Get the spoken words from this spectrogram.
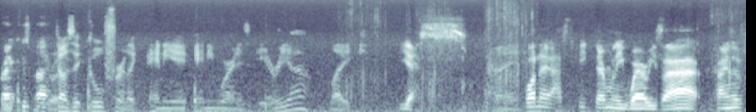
Brake is back. Right. does it go for like any anywhere in his area? Like, Yes. right, Well, no, it has to be generally where he's at, kind of.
